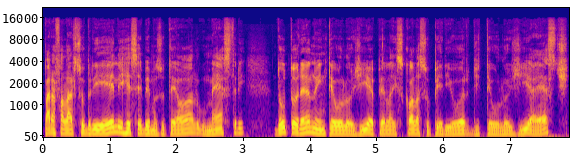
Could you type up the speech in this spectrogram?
Para falar sobre ele, recebemos o teólogo, mestre, doutorando em teologia pela Escola Superior de Teologia Este,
